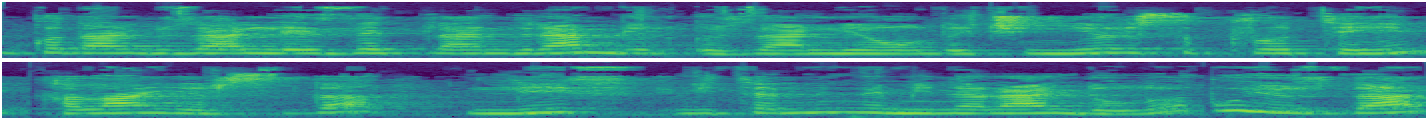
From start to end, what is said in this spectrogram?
bu kadar güzel lezzetlendiren bir özelliği olduğu için yarısı protein, kalan yarısı da lif, vitamin ve mineral dolu. Bu yüzden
